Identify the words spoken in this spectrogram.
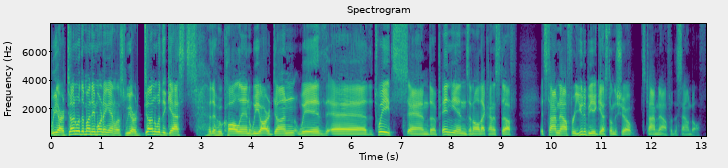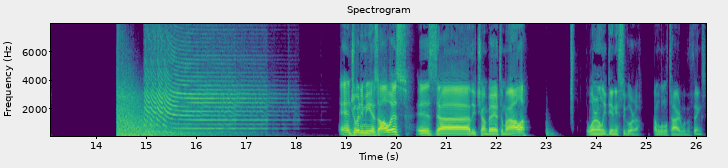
We are done with the Monday morning analyst. We are done with the guests who call in. We are done with uh, the tweets and the opinions and all that kind of stuff. It's time now for you to be a guest on the show. It's time now for the sound off. And joining me as always is uh, the Chambea Tumaala, the one and only Danny Segura. I'm a little tired with the things.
